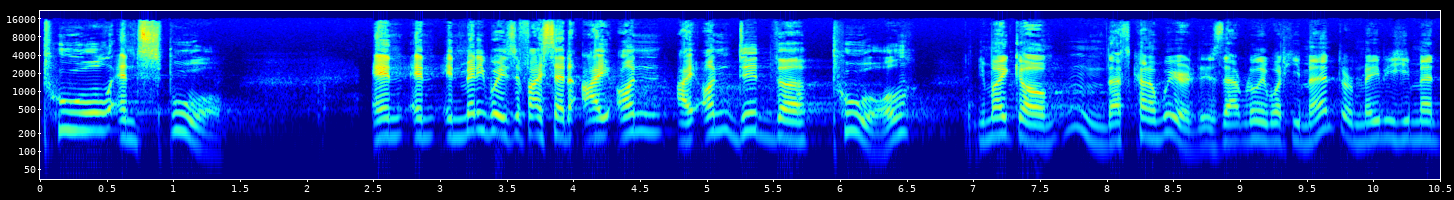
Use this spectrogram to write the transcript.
pool and spool. And, and in many ways, if I said, I, un, I undid the pool, you might go, hmm, that's kind of weird. Is that really what he meant? Or maybe he meant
